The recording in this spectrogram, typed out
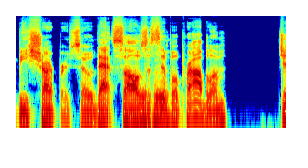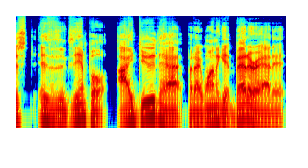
be sharper. So that solves mm-hmm. a simple problem just as an example, I do that, but I want to get better at it.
